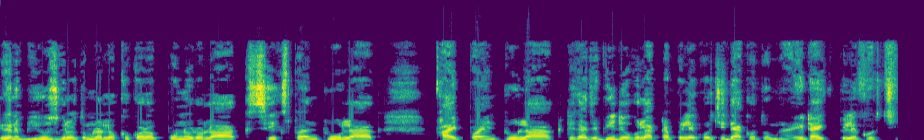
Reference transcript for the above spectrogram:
এখানে ভিউজগুলো তোমরা লক্ষ্য করো, পনেরো lakh six point two lakh five point two lakh, ঠিক আছে? ভিডিওগুলো একটা প্লে করছি, দেখো তোমরা, এটাই প্লে করছি।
